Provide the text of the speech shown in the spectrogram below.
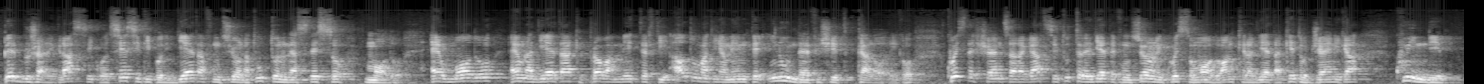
Per bruciare grassi qualsiasi tipo di dieta funziona tutto nello stesso modo. È un modo, è una dieta che prova a metterti automaticamente in un deficit calorico. Questa è scienza ragazzi, tutte le diete funzionano in questo modo, anche la dieta chetogenica, quindi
